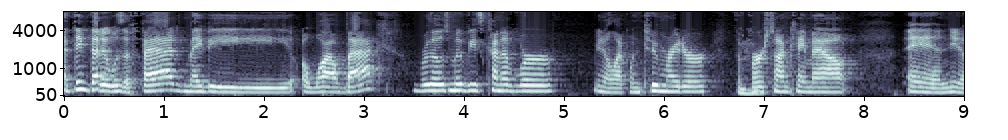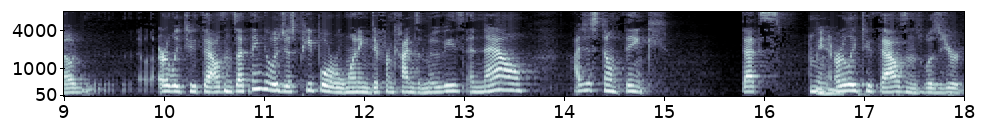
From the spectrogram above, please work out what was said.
I think that it was a fad maybe a while back where those movies kind of were, you know, like when Tomb Raider the mm-hmm. first time came out and, you know, early 2000s. I think it was just people were wanting different kinds of movies. And now I just don't think that's, I mean, mm-hmm. early 2000s was your,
